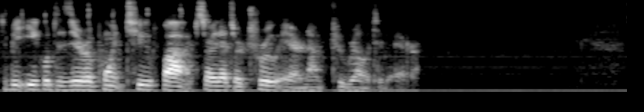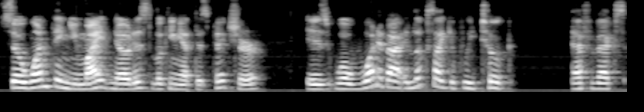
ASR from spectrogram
to be equal to 0.25 sorry that's our true error not true relative error. So one thing you might notice looking at this picture is well what about it looks like if we took f of x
